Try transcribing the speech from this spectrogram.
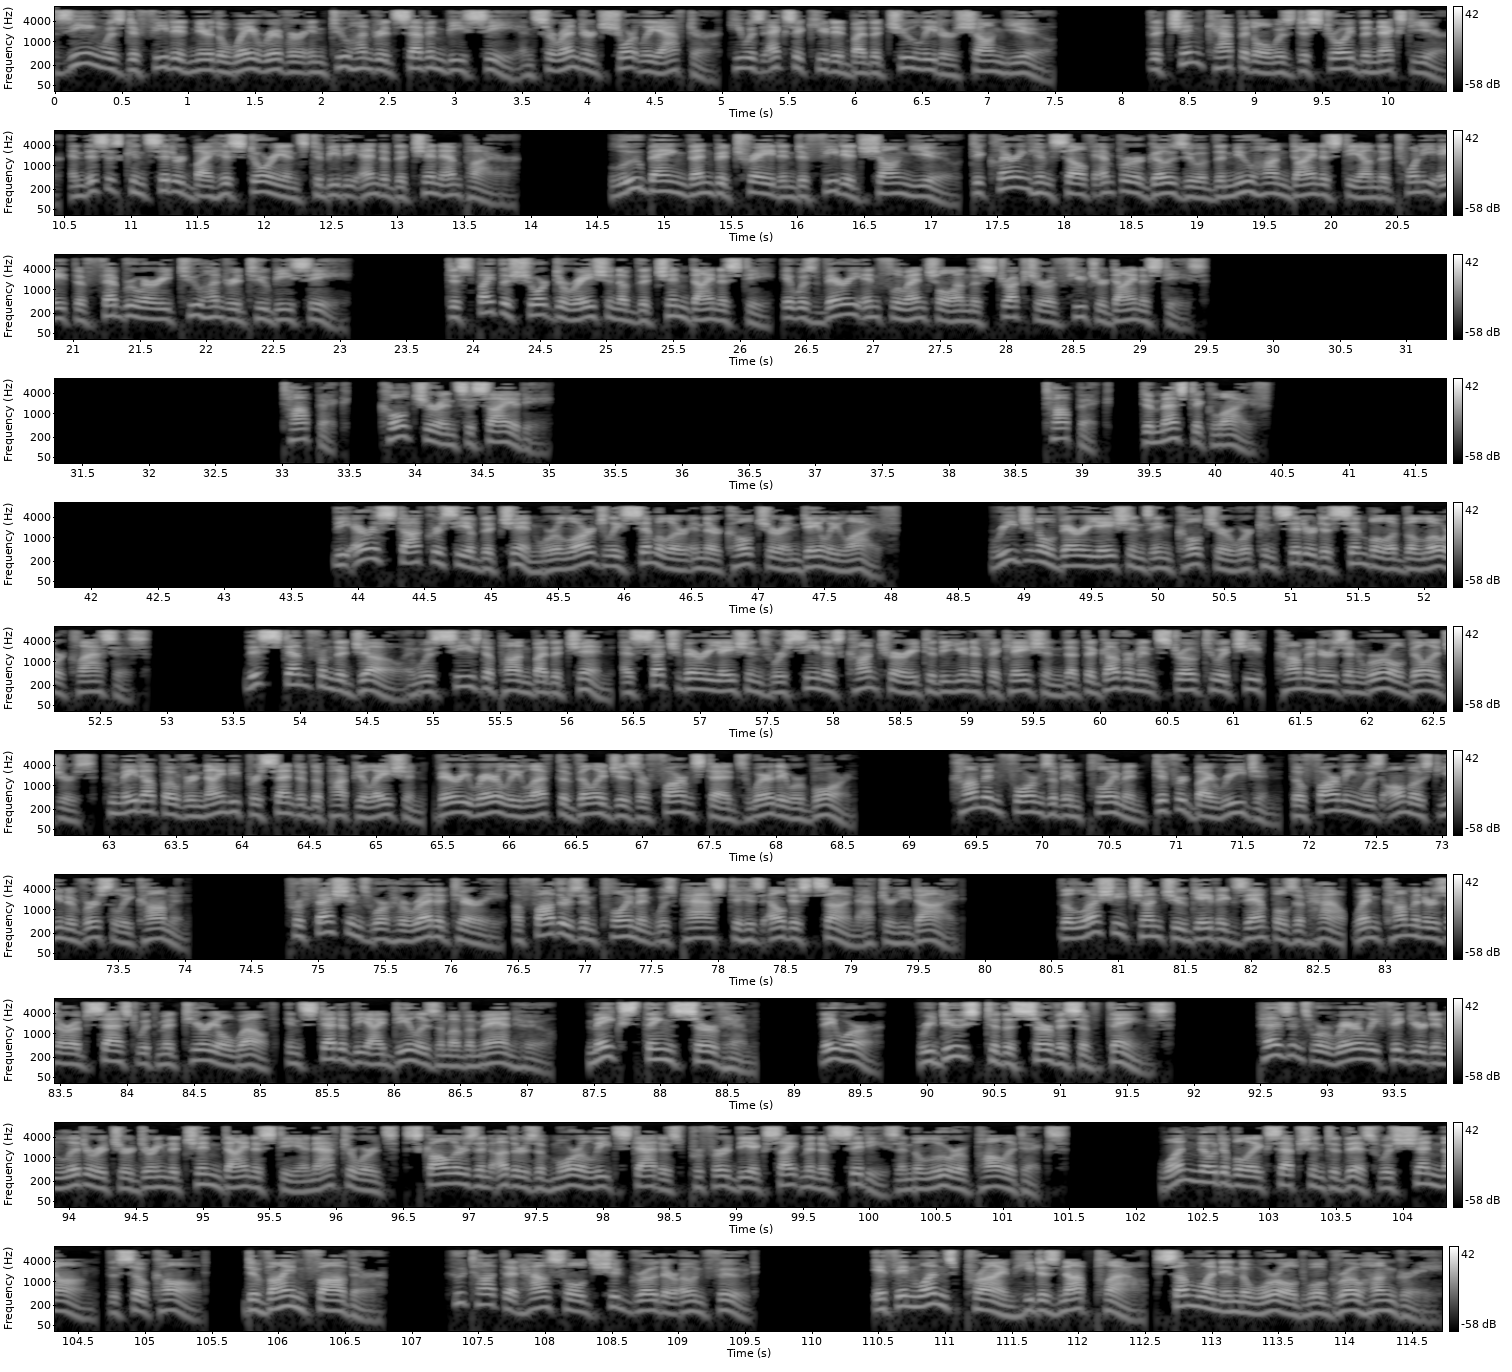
Ziying was defeated near the Wei River in 207 BC and surrendered shortly after. He was executed by the Chu leader Xiang Yu. The Qin capital was destroyed the next year, and this is considered by historians to be the end of the Qin Empire. Liu Bang then betrayed and defeated Xiang Yu, declaring himself Emperor Gaozu of the new Han dynasty on 28 February 202 BC. Despite the short duration of the Qin dynasty, it was very influential on the structure of future dynasties. Culture and society. Domestic life. The aristocracy of the Qin were largely similar in their culture and daily life. Regional variations in culture were considered a symbol of the lower classes. This stemmed from the Zhou and was seized upon by the Qin, as such variations were seen as contrary to the unification that the government strove to achieve. Commoners and rural villagers, who made up over 90% of the population, very rarely left the villages or farmsteads where they were born. Common forms of employment differed by region, though farming was almost universally common. Professions were hereditary, a father's employment was passed to his eldest son after he died. The Lüshi Chunqiu gave examples of how, when commoners are obsessed with material wealth, instead of the idealism of a man who makes things serve him, they were reduced to the service of things. Peasants were rarely figured in literature during the Qin dynasty and afterwards, scholars and others of more elite status preferred the excitement of cities and the lure of politics. One notable exception to this was Shen Nong, the so-called divine father, who taught that households should grow their own food. If in one's prime he does not plow, someone in the world will grow hungry.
